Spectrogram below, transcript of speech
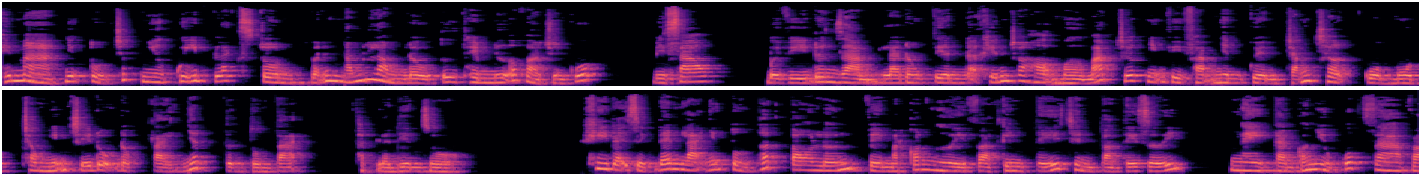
Thế mà những tổ chức như quỹ Blackstone vẫn nóng lòng đầu tư thêm nữa vào Trung Quốc. Vì sao? Bởi vì đơn giản là đồng tiền đã khiến cho họ mờ mắt trước những vi phạm nhân quyền trắng trợn của một trong những chế độ độc tài nhất từng tồn tại. Thật là điên rồ. Khi đại dịch đem lại những tổn thất to lớn về mặt con người và kinh tế trên toàn thế giới, ngày càng có nhiều quốc gia và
